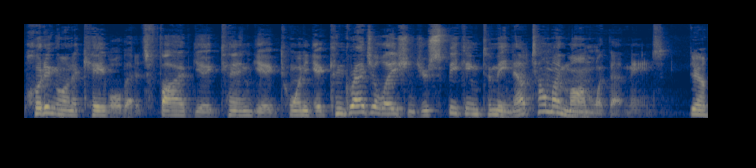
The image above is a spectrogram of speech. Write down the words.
putting on a cable that it's 5 gig, 10 gig, 20 gig. Congratulations, you're speaking to me. Now tell my mom what that means. Yeah,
